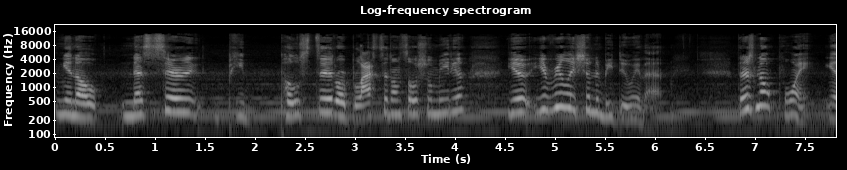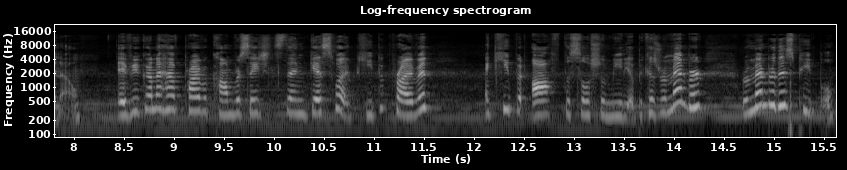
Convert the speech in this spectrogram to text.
you know, necessary posted or blasted on social media you you really shouldn't be doing that. There's no point, you know. If you're gonna have private conversations, then guess what? Keep it private and keep it off the social media. Because remember, remember this, people.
